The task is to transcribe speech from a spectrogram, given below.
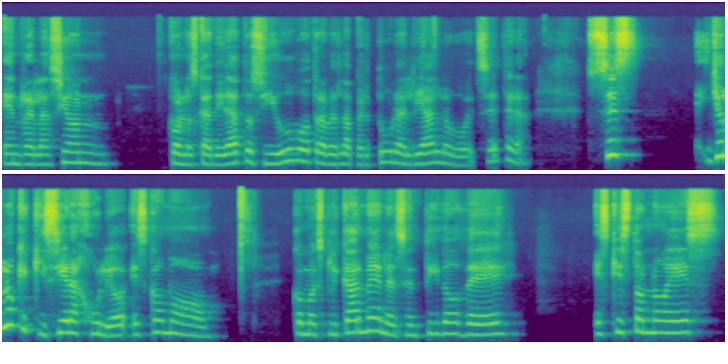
en relación con los candidatos y hubo otra vez la apertura, el diálogo, etcétera. Entonces, yo lo que quisiera, Julio, es como, como explicarme en el sentido de, es que esto no es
